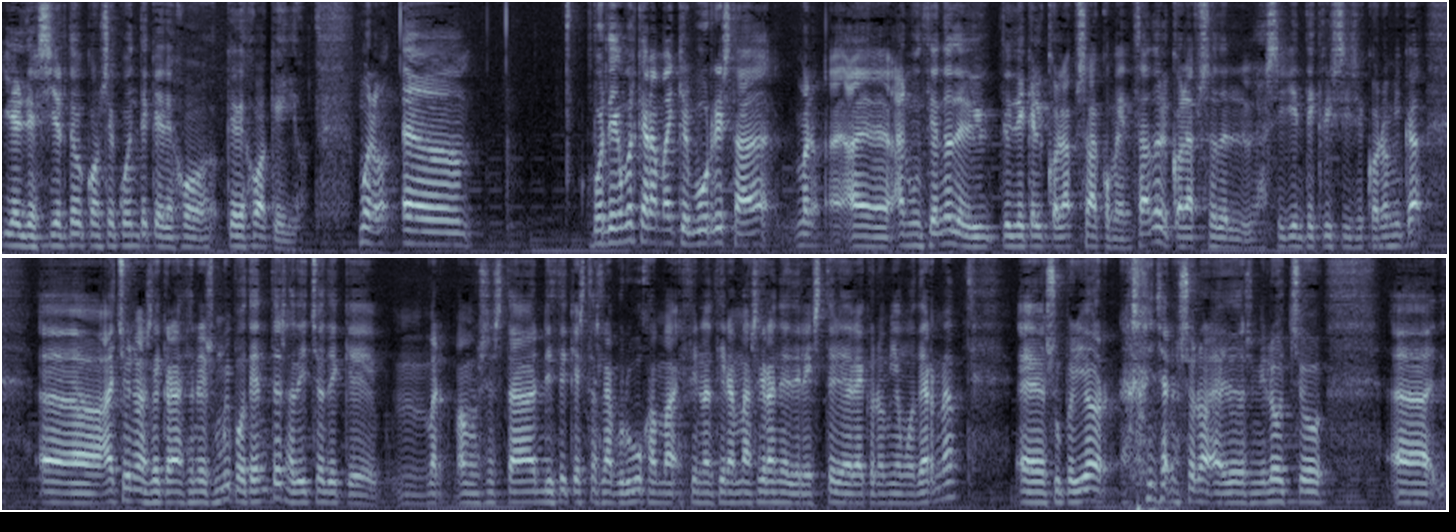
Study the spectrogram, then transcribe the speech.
Y el desierto consecuente que dejó, que dejó aquello. Bueno, pues digamos que ahora Michael Burry está bueno, anunciando de, que el colapso ha comenzado, el colapso de la siguiente crisis económica. Eh, ha hecho unas declaraciones muy potentes, ha dicho de que, mm, bueno, vamos a estar, dice que esta es la burbuja financiera más grande de la historia de la economía moderna, eh, superior ya no solo a la de 2008, eh,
